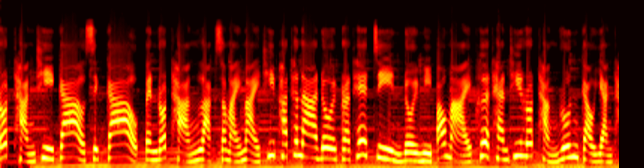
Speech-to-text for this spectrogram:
รถถัง T99 เป็นรถถังหลักสมัยใหม่ที่พัฒนาโดยประเทศจีน โดยมีเป้าหมายเพื่อแทนที่รถถังรุ่นเก่าอย่างไท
